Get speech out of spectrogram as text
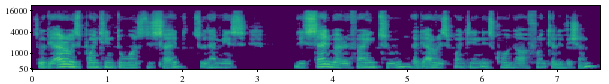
So the arrow is pointing towards this side. So that means the side we're referring to that the arrow is pointing is called our front elevation.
